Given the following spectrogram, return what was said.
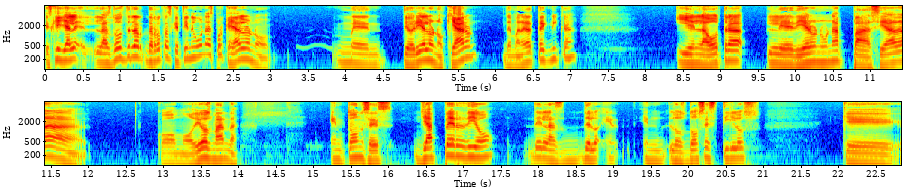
Es que ya las dos derrotas que tiene, una es porque ya lo no, en teoría lo noquearon de manera técnica y en la otra le dieron una paseada como Dios manda. Entonces, ya perdió de las de en, los dos estilos que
